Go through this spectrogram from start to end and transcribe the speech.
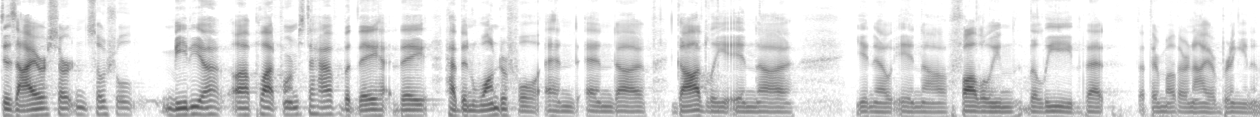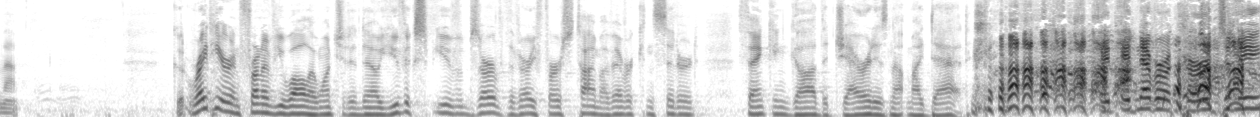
desire certain social media uh, platforms to have, but they they have been wonderful and and uh, godly in uh, you know in uh, following the lead that that their mother and I are bringing in that. Good. Right here in front of you all, I want you to know you've, ex- you've observed the very first time I've ever considered thanking God that Jared is not my dad. it, it never occurred to me,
